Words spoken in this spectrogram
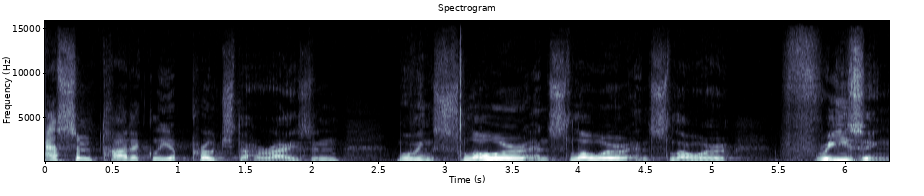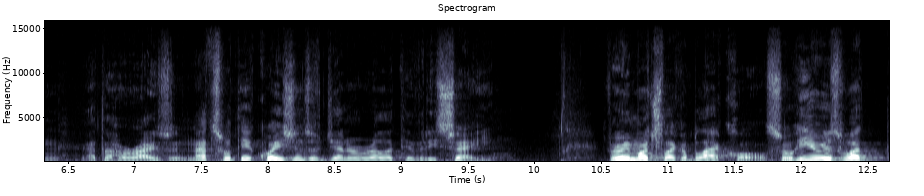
asymptotically approach the horizon, moving slower and slower and slower, freezing at the horizon. That's what the equations of general relativity say. Very much like a black hole. So here is what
